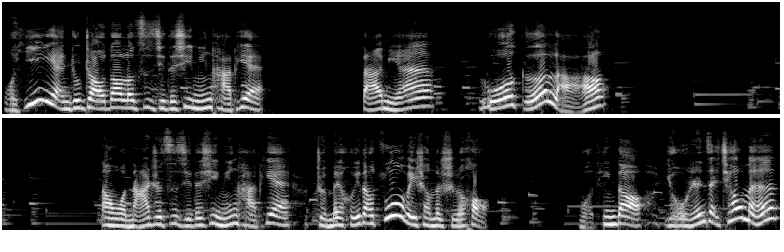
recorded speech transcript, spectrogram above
我一眼就找到了自己的姓名卡片：达米安·罗格朗。当我拿着自己的姓名卡片准备回到座位上的时候，我听到有人在敲门，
